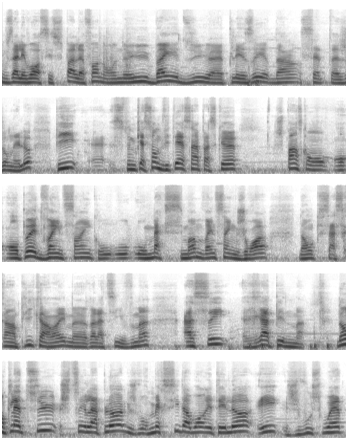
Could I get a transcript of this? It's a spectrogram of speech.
vous allez voir, c'est super le fun. On a eu bien du euh, plaisir dans cette journée-là. Puis, euh, c'est une question de vitesse, hein, parce que je pense qu'on peut être 25 au, maximum, 25 joueurs. Donc, ça se remplit quand même relativement assez rapidement. Donc là-dessus, je tire la plug. Je vous remercie d'avoir été là et je vous souhaite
